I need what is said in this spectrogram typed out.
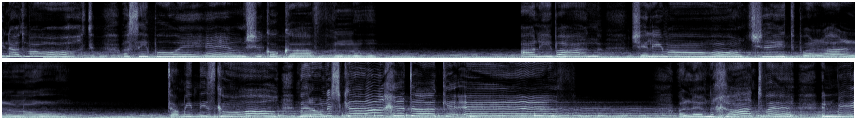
בין הדמעות, הסיפורים שכוכבנו. על ליבן של אמהות שהתפללנו. תמיד נזכור ולא נשכח את הכאב. הלב נחת ואין מי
